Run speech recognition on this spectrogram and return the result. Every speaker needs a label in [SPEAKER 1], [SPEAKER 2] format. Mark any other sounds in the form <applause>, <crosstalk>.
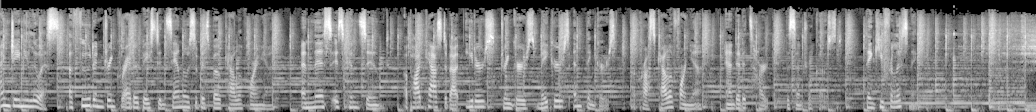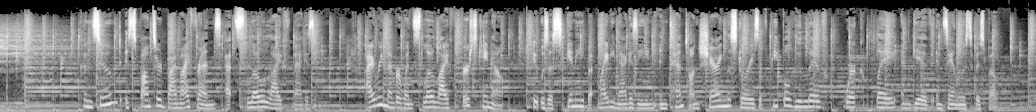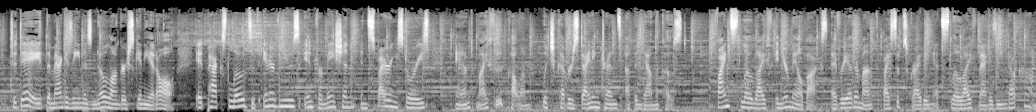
[SPEAKER 1] I'm Jamie Lewis, a food and drink writer based in San Luis Obispo, California. And this is Consumed, a podcast about eaters, drinkers, makers, and thinkers across California and at its heart, the Central Coast. Thank you for listening. Consumed is sponsored by my friends at Slow Life magazine. I remember when Slow Life first came out, it was a skinny but mighty magazine intent on sharing the stories of people who live, work, play, and give in San Luis Obispo. Today, the magazine is no longer skinny at all. It packs loads of interviews, information, inspiring stories, and my food column, which covers dining trends up and down the coast. Find Slow Life in your mailbox every other month by subscribing at slowlifemagazine.com.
